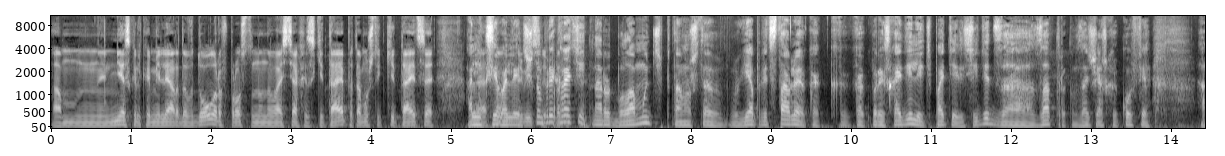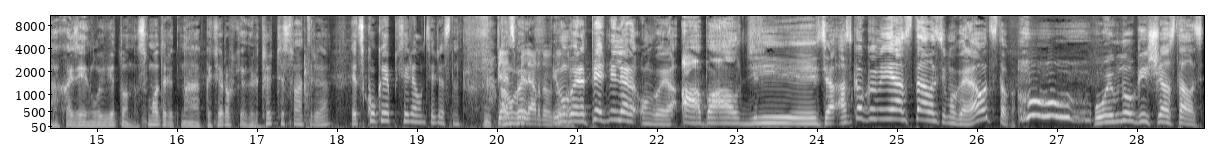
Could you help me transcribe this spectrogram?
несколько миллиардов долларов просто на новостях из Китая, потому что китайцы... Э, Алексей Валерьевич, ну прекратить народ баламутить, потому что я представляю, как, как происходили эти потери. Сидит за завтраком, за чашкой кофе хозяин Луи Виттона смотрит на котировки и говорит, что ты смотри, а? Это сколько я потерял, интересно? 5 а миллиардов говорит, Ему говорят, 5 миллиардов. Он говорит, обалдеть! А сколько у меня осталось? Ему говорят, а вот столько. Ой, много еще осталось.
